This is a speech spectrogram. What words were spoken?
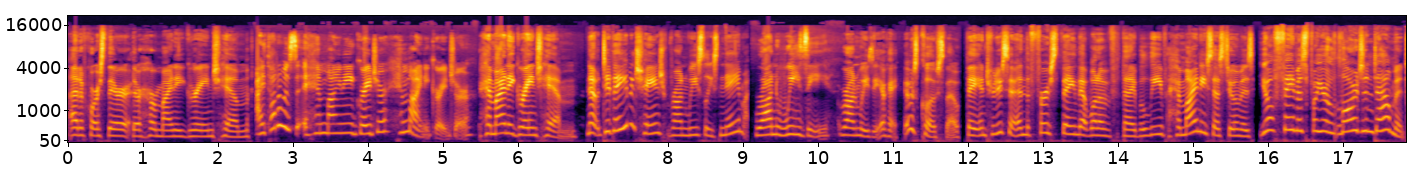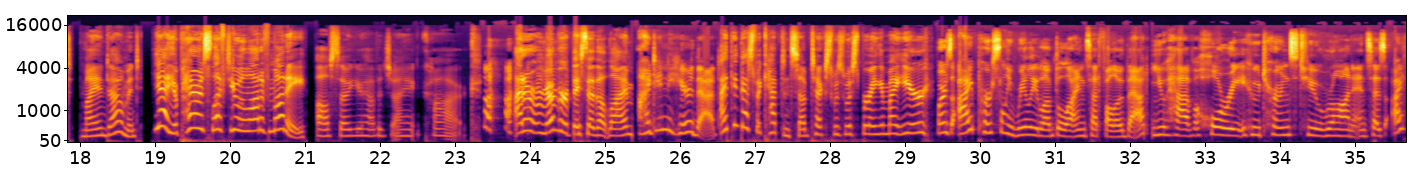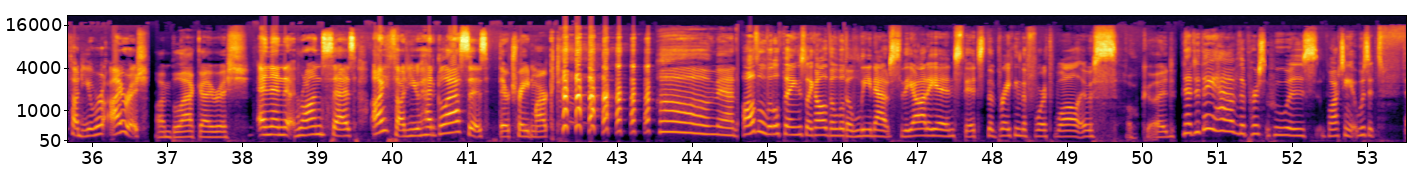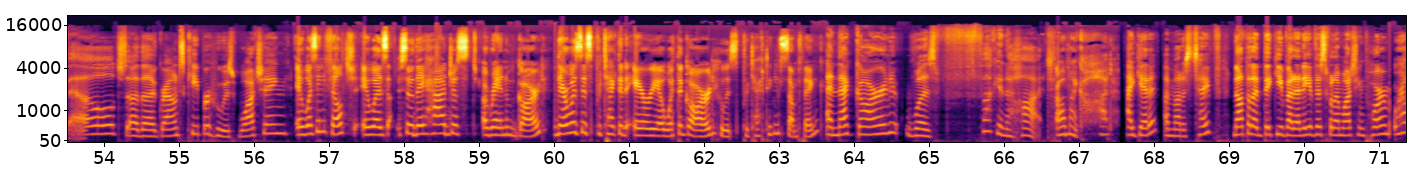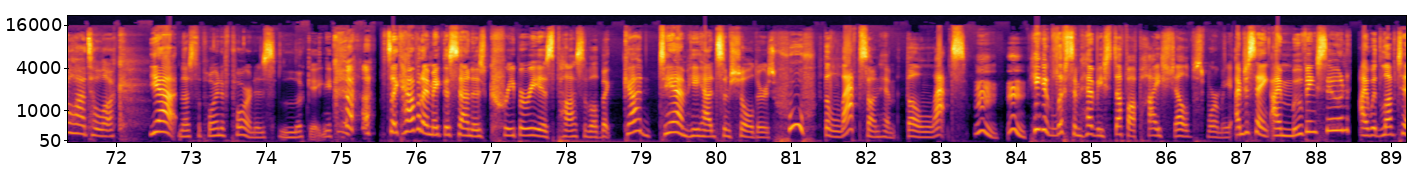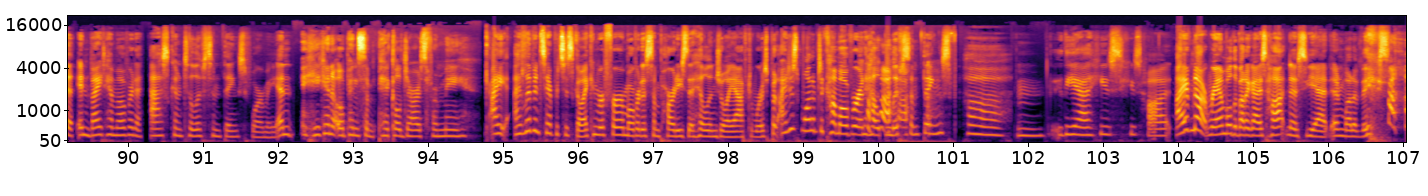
And of course, their, their Hermione Grange hymn. I thought it was Hermione Granger. Hermione Granger. Hermione Grange hymn. Now, did they even change Ron Weasley's name? Ron Weasley. Ron Weasley. Okay, it was close though. They introduce him, and the first thing that one of that I believe Hermione says to him is, "You're famous for your large endowment." My endowment. Yeah, your parents left you a lot of money. Also, you have a giant cock. I don't remember if they said that line. I didn't hear that. I think that's what Captain Subtext was whispering in my ear. Whereas I personally really loved the lines that followed that. You have Whorrey who turns to Ron and says, I thought you were Irish. I'm black Irish. And then Ron says, I thought you had glasses. They're trademarked. oh man, all the little things, like all the little lean outs to the audience. It's the breaking the fourth wall. It was so good. Now, did they have the person who was watching it? Was it Felch, uh, the groundskeeper who was watching? It wasn't Filch. It was so they had just a random guard. There was this protected area with a guard who was protecting something. And that guard was fucking hot. Oh my god. I get it. I'm not his type. Not that I'm thinking about any of this when I'm watching porn. We're allowed to look. Yeah, that's the point of porn is looking. it's like how would I make this sound as creepery as possible? But god damn, he had some shoulders. Whew, the lats on him. The lats. Mm, mm. He could lift some heavy stuff off high shelves for me. I'm just saying, I'm moving soon. I would love to invite him over to ask him to lift some things for me. And he can open some pickle jars for me. I, I live in San Francisco. I can refer him over to some parties that he'll enjoy afterwards, but I just want him to come over and help lift some things. Oh, mm, yeah, he's he's hot. I have not rambled about a guy's hotness yet in one of these.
